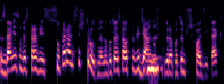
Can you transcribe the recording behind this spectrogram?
zdanie sobie sprawy jest super, ale jest też trudne, no bo to jest ta odpowiedzialność, mhm. która potem przychodzi, tak?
